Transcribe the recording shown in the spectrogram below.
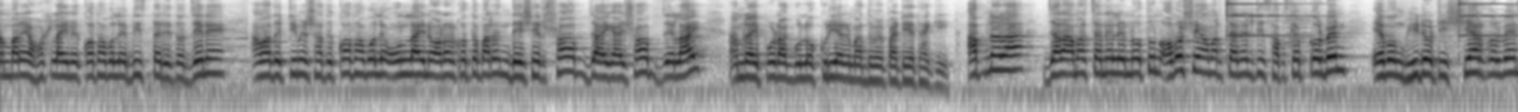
নাম্বারে হটলাইনে কথা বলে বিস্তারিত জেনে আমাদের টিমের সাথে কথা বলে অনলাইনে অর্ডার করতে পারেন। দেশের সব জায়গায়, সব জেলায় আমরা এই প্রোডাক্টগুলো কুরিয়ারের মাধ্যমে পাঠিয়ে থাকি। আপনারা যারা আমার চ্যানেলে নতুন, অবশ্যই আমার চ্যানেলটি সাবস্ক্রাইব করবেন এবং ভিডিওটি শেয়ার করবেন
